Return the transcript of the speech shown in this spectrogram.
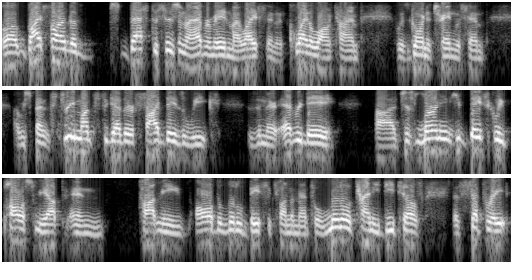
Well, by far the best decision I ever made in my life in quite a long time was going to train with him. Uh, we spent three months together, five days a week. I was in there every day, uh, just learning. He basically polished me up and taught me all the little basic fundamental, little tiny details that separate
